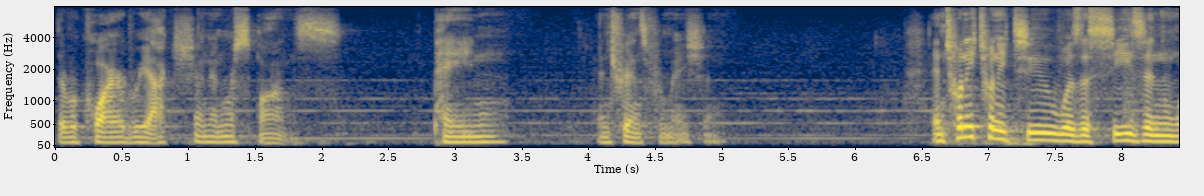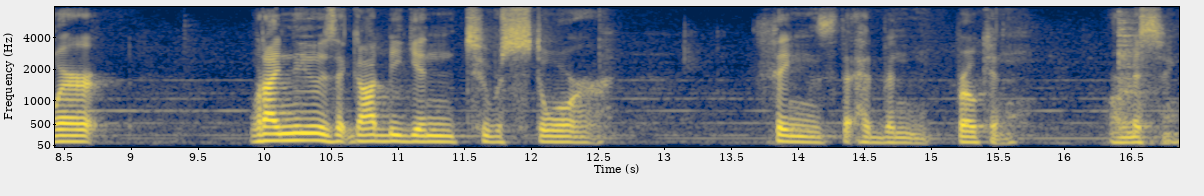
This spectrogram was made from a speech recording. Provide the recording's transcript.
that required reaction and response, pain and transformation. And 2022 was a season where what I knew is that God began to restore things that had been broken or missing.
